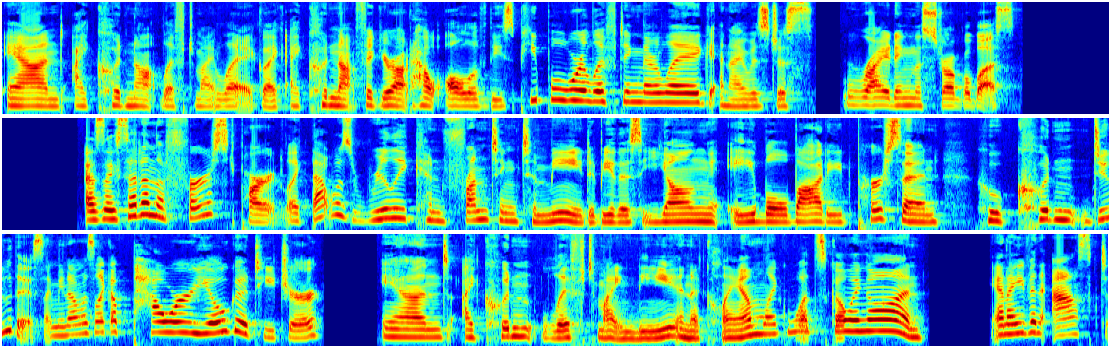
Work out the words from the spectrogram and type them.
And I could not lift my leg. Like, I could not figure out how all of these people were lifting their leg. And I was just riding the struggle bus as I said in the first part, like that was really confronting to me to be this young, able bodied person who couldn't do this. I mean, I was like a power yoga teacher and I couldn't lift my knee in a clam. Like, what's going on? And I even asked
